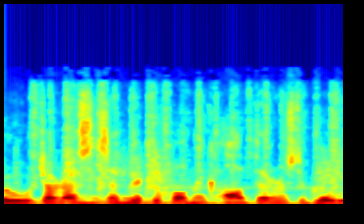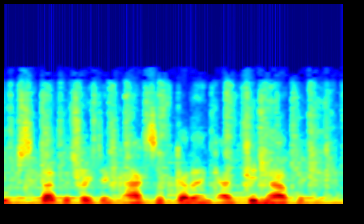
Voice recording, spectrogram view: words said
Two terrorists admit to forming armed terrorist groups perpetrating acts of killing and kidnapping.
